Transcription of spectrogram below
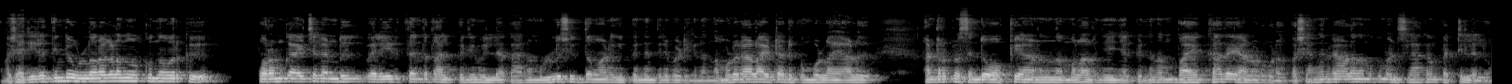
അപ്പോൾ ശരീരത്തിന്റെ ഉള്ളറകളെ നോക്കുന്നവർക്ക് പുറം കാഴ്ച കണ്ട് വിലയിരുത്തേണ്ട താല്പര്യമില്ല. കാരണം ഉള്ളു ശുദ്ധമാണെങ്കിൽ പിന്നെ എന്തിനു പേടിക്കണം? നമ്മളൊരാളായിട്ട് അടുക്കുമ്പോൾ അയാൾ ഹൺഡ്രഡ് പെർസെന്റ് ഓക്കെ ആണെന്ന് നമ്മൾ അറിഞ്ഞു കഴിഞ്ഞാൽ പിന്നെ നമ്മൾ ഭയക്കാതെ അയാളോട് കൂടെ പക്ഷേ അങ്ങനെ ഒരാളെ നമുക്ക് മനസ്സിലാക്കാൻ പറ്റില്ലല്ലോ.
